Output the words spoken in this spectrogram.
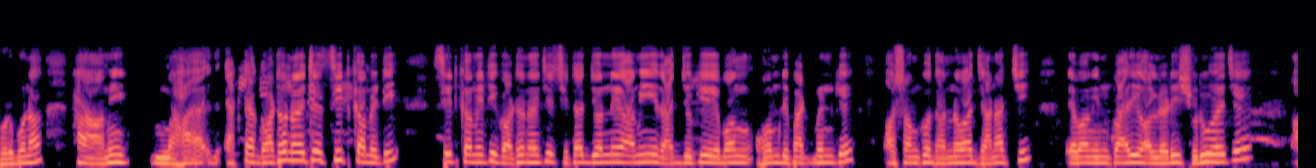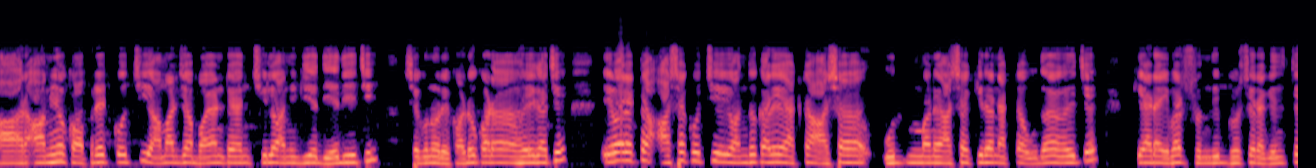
করব না। হ্যাঁ আমি উম, একটা গঠন হয়েছে সিট কমিটি সিট কমিটি গঠন হয়েছে সেটার জন্য আমি রাজ্যকে এবং হোম ডিপার্টমেন্টকে অসংখ্য ধন্যবাদ জানাচ্ছি এবং ইনকোয়ারি অলরেডি শুরু হয়েছে। আর আমিও কপারেট করছি আমার যা বয়ান টয়ান ছিল আমি গিয়ে দিয়ে দিয়েছি সেগুলো রেকর্ডও করা হয়ে গেছে। এবার একটা আশা করছি এই অন্ধকারে একটা আশা মানে আশা কিরণ একটা উদয় হয়েছে। কি একটা এবার সন্দীপ ঘোষের এগেনস্টে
